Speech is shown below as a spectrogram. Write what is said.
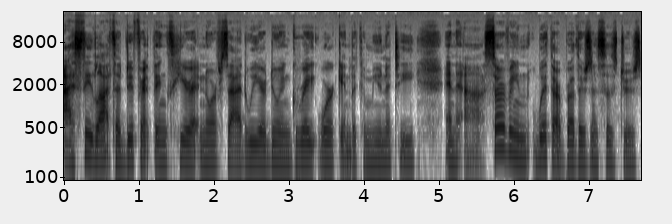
I see lots of different things here at Northside. We are doing great work in the community and uh, serving with our brothers and sisters.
